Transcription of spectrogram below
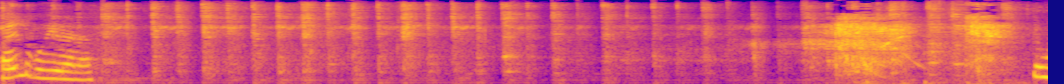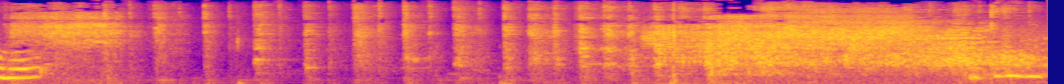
A él lo podía ganar. Uno. ¿Por qué no?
